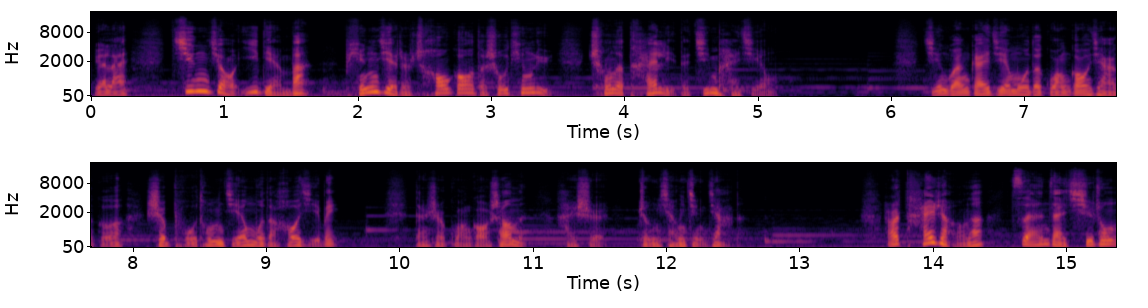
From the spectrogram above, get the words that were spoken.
原来，惊叫一点半凭借着超高的收听率，成了台里的金牌节目。尽管该节目的广告价格是普通节目的好几倍，但是广告商们还是争相竞价的。而台长呢，自然在其中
